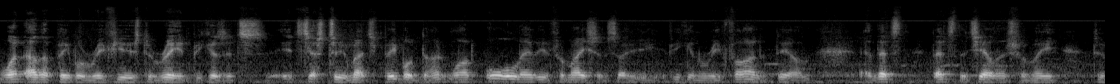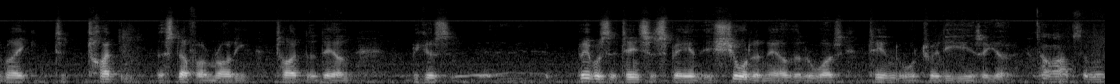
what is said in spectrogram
what other people refuse to read because it's it's just too much. People don't want all that information. So you, if you can refine it down, and that's that's the challenge for me to make to tighten the stuff I'm writing, tighten it down, because people's attention span is shorter now than it was 10 or 20 years ago. Oh, absolutely.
